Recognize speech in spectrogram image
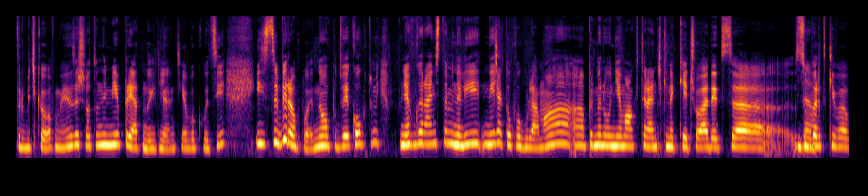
трубичка в мен, защото не ми е приятно да ги гледам тия букуци и се събирам по едно, по две, колкото ми. Понякога раницата ми, нали, не е чак толкова голяма. А, примерно, ние малките ранички на кечуа, дето са супер да. такива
